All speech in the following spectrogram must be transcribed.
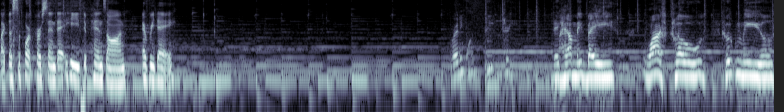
like the support person that he depends on every day. Ready? One, two, three. They help me bathe, wash clothes, cook meals.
